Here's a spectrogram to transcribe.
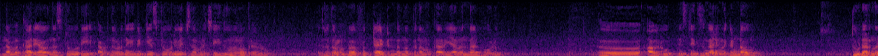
നമുക്കറിയാവുന്ന സ്റ്റോറി അവിടുന്ന് ഇവിടുന്നൊക്കെ കിട്ടിയ സ്റ്റോറി വെച്ച് നമ്മൾ ചെയ്തു എന്ന് മാത്രമേ ഉള്ളൂ. എത്രത്തോളം പെർഫെക്റ്റ് ആയിട്ടുണ്ടെന്നൊക്കെ നമുക്കറിയാം. എന്നാൽ പോലും ആ ഒരു മിസ്റ്റേക്സും കാര്യങ്ങളൊക്കെ ഉണ്ടാവും. തുടർന്ന്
